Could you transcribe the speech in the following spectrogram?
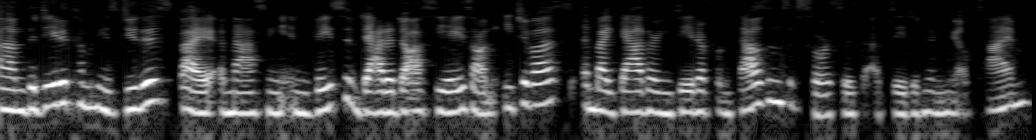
Um, the data companies do this by amassing invasive data dossiers on each of us and by gathering data from thousands of sources updated in real time.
